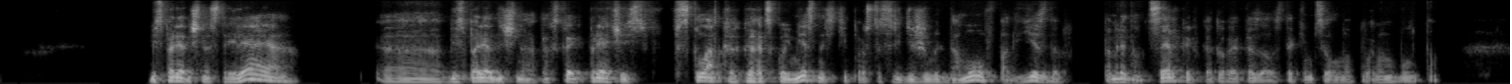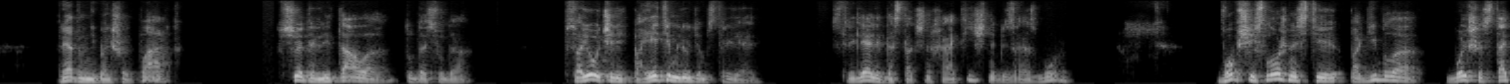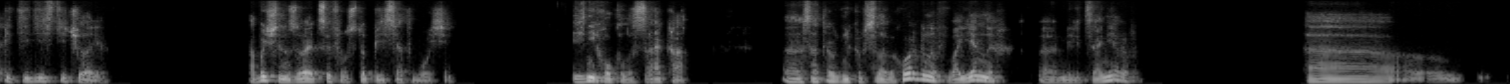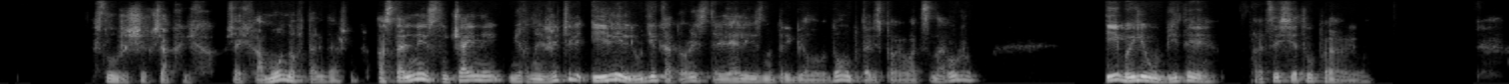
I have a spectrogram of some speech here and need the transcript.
беспорядочно стреляя, э, беспорядочно, так сказать, прячась в складках городской местности, просто среди жилых домов, подъездов. Там рядом церковь, которая оказалась таким целым опорным пунктом. Рядом небольшой парк. Все это летало туда-сюда. В свою очередь, по этим людям стреляли. Стреляли достаточно хаотично, без разбора. В общей сложности погибло больше 150 человек обычно называют цифру 158. Из них около 40 э, сотрудников силовых органов, военных, э, милиционеров, э, служащих всяких, всяких ОМОНов тогдашних. Остальные случайные мирные жители или люди, которые стреляли изнутри Белого дома, пытались прорваться наружу и были убиты в процессе этого прорыва.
